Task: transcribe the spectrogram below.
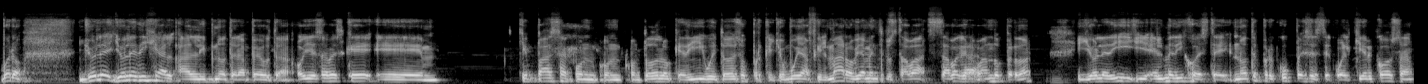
bueno, yo le, yo le dije al, al hipnoterapeuta, oye, ¿sabes qué? Eh, ¿Qué pasa con, con, con todo lo que digo y todo eso? Porque yo voy a filmar, obviamente, pues estaba, estaba grabando, perdón, y yo le di, y él me dijo, este, no te preocupes, este, cualquier cosa,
